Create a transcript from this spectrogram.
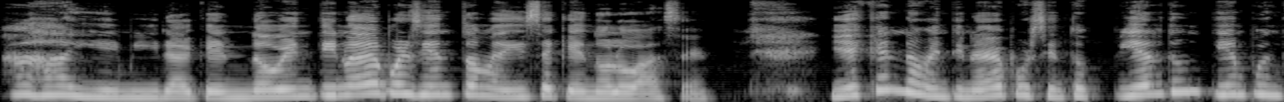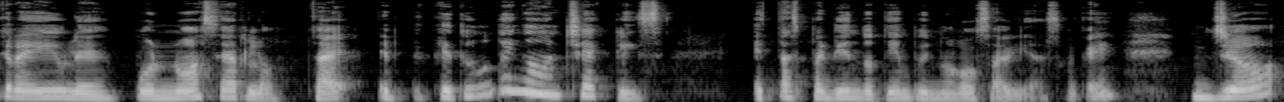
Ay, mira que el 99% me dice que no lo hace. Y es que el 99% pierde un tiempo increíble por no hacerlo. O sea, que tú no tengas un checklist estás perdiendo tiempo y no lo sabías, ¿ok? Yo,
